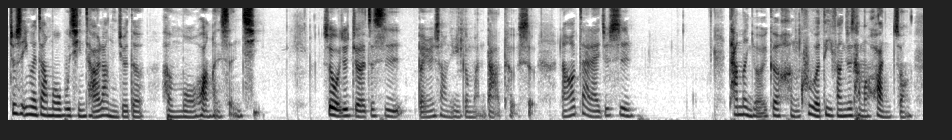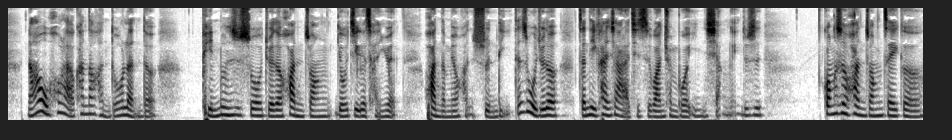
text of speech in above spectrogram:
就是因为这样摸不清，才会让你觉得很魔幻、很神奇。所以我就觉得这是本月少女一个蛮大的特色。然后再来就是，他们有一个很酷的地方，就是他们换装。然后我后来有看到很多人的。评论是说，觉得换装有几个成员换的没有很顺利，但是我觉得整体看下来，其实完全不会影响。诶，就是光是换装这个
